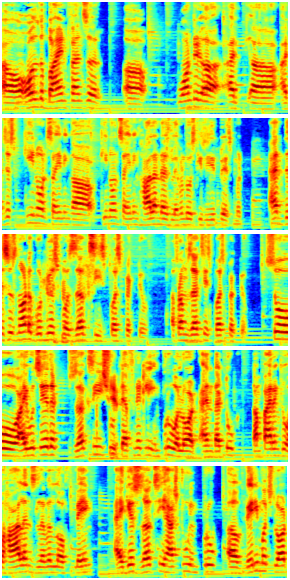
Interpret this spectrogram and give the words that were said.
uh, all the Bayern fans are. Uh, wanted uh, are, uh, are just keen on signing uh, keen on signing Haaland as Lewandowski's replacement, and this is not a good news for Zirkzee's perspective. uh, From Zirkzee's perspective, so I would say that Zirkzee should Yes. definitely improve a lot, and that too comparing to Haaland's level of playing, I guess Zirkzee has to improve uh, very much lot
